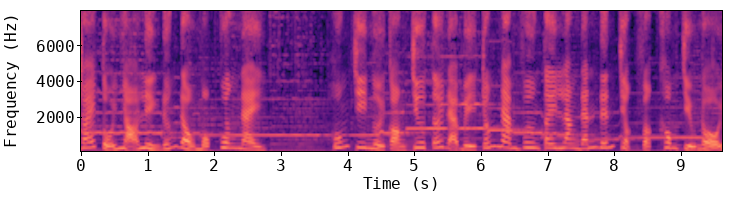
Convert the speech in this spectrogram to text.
soái tuổi nhỏ liền đứng đầu một quân này. Huống chi người còn chưa tới đã bị Trấn Nam Vương Tây Lăng đánh đến chật vật không chịu nổi.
